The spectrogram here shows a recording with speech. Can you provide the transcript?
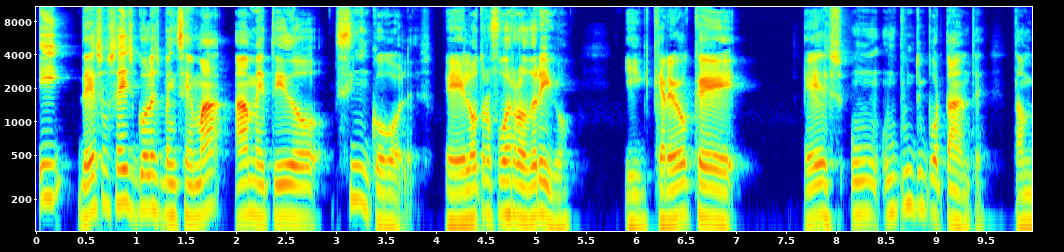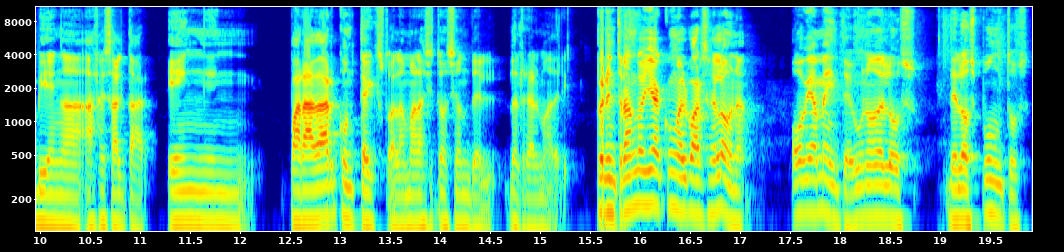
Y de esos seis goles, Benzema ha metido cinco goles. El otro fue Rodrigo. Y creo que es un, punto importante también a, a resaltar en, para dar contexto a la mala situación del, Real Madrid. Pero entrando ya con el Barcelona, obviamente uno de los, de los puntos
